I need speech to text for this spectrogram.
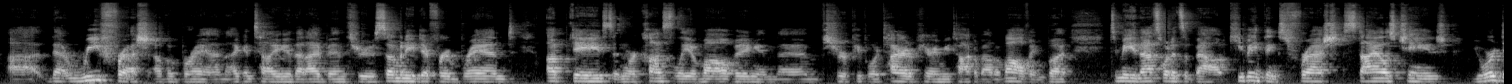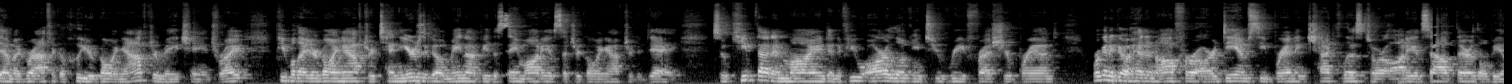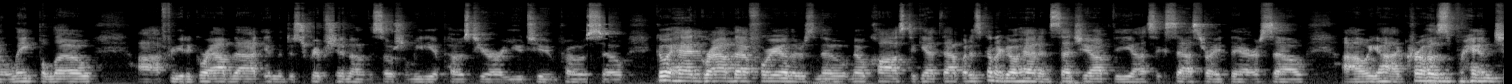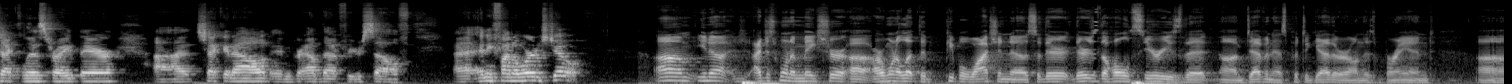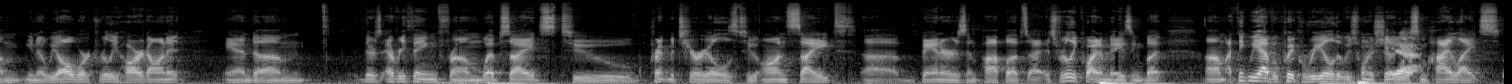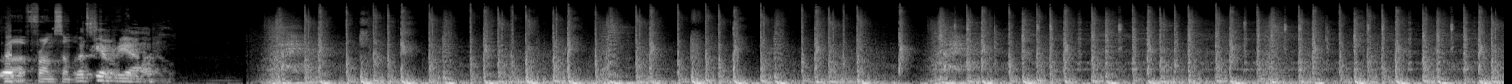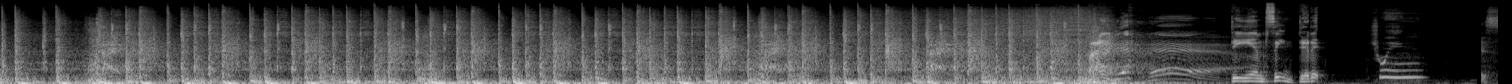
Uh, that refresh of a brand, I can tell you that I've been through so many different brand updates and we're constantly evolving. And I'm sure people are tired of hearing me talk about evolving. But to me, that's what it's about keeping things fresh, styles change, your demographic of who you're going after may change, right? People that you're going after 10 years ago may not be the same audience that you're going after today. So keep that in mind. And if you are looking to refresh your brand, we're going to go ahead and offer our DMC branding checklist to our audience out there. There'll be a link below uh, for you to grab that in the description of the social media post here or YouTube post. So go ahead, grab that for you. There's no no cost to get that, but it's going to go ahead and set you up the uh, success right there. So uh, we got Crow's brand checklist right there. Uh, check it out and grab that for yourself. Uh, any final words, Joe? Um, you know, I just want to make sure, uh, or I want to let the people watching know. So there, there's the whole series that um, Devin has put together on this brand. Um, you know, we all worked really hard on it, and um, there's everything from websites to print materials to on-site uh, banners and pop-ups. Uh, it's really quite amazing. But um, I think we have a quick reel that we just want to show yeah. you some highlights uh, from some. Let's give yeah. DMC did it. Swing.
